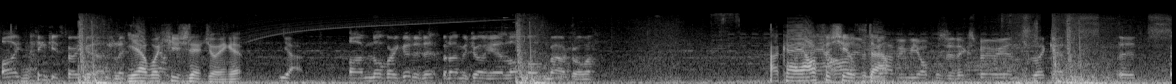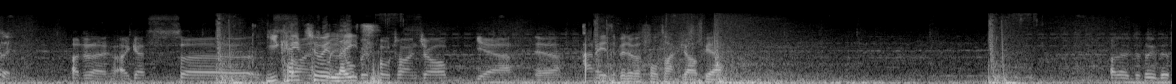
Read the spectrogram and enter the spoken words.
I think it's very good, actually. yeah, we're hugely enjoying it. Yeah. I'm not very good at it, but I'm enjoying it a lot more than Barotrauma. Okay, Alpha shields are I'm down. having the opposite experience. I guess it's. Really? I don't know. I guess. Uh, You came to science it may not late. be a Full-time job. Yeah. Yeah. And it's a bit of a full-time job, yeah. I know, to do this,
